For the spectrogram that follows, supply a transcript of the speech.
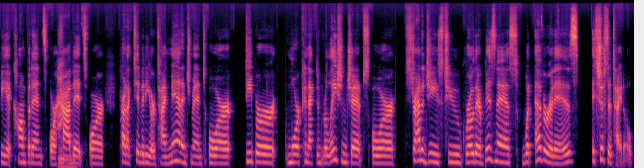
be it competence or mm. habits or productivity or time management or deeper, more connected relationships or strategies to grow their business, whatever it is. It's just a title.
